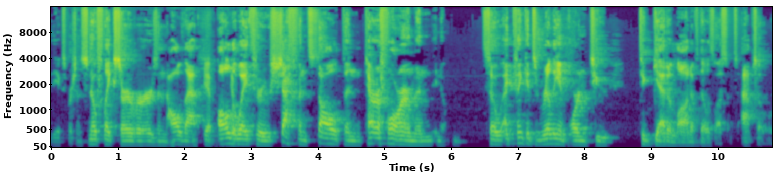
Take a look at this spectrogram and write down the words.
the expression? Snowflake servers and all that, yep. all yep. the way through Chef and Salt and Terraform, and you know. So I think it's really important to to get a lot of those lessons. Absolutely.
